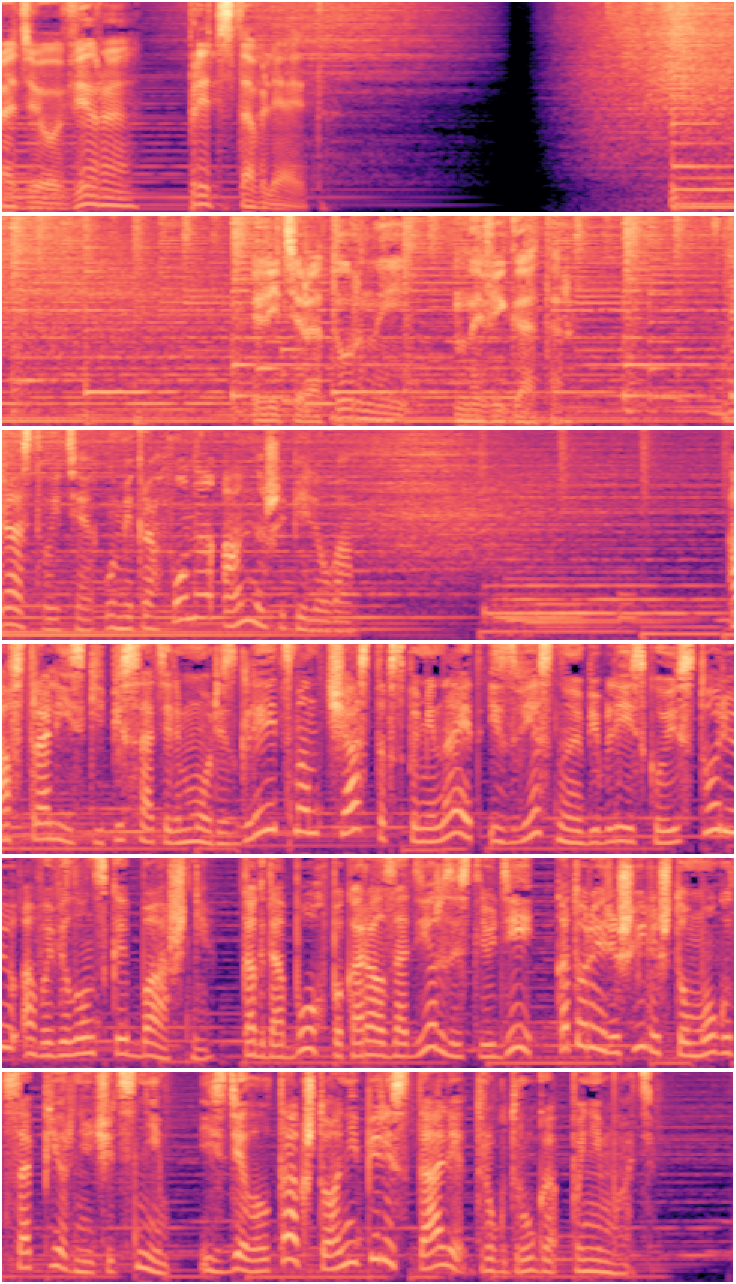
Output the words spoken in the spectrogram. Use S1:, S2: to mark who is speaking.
S1: Радио «Вера» представляет Литературный навигатор
S2: Здравствуйте! У микрофона Анна Шепелева. Австралийский писатель Морис Глейцман часто вспоминает известную библейскую историю о Вавилонской башне, когда Бог покарал за дерзость людей, которые решили, что могут соперничать с ним, и сделал так, что они перестали друг друга понимать.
